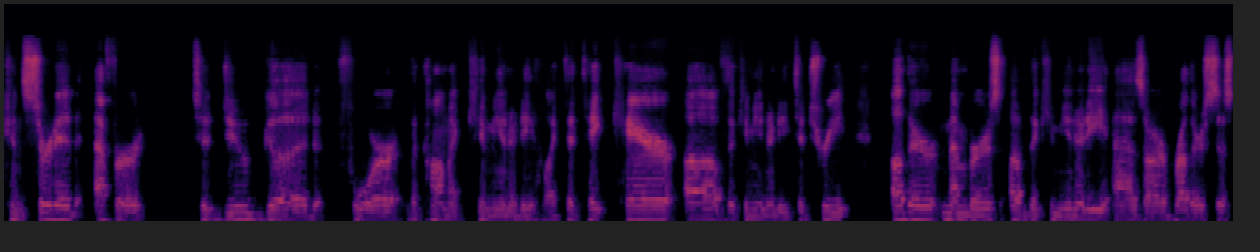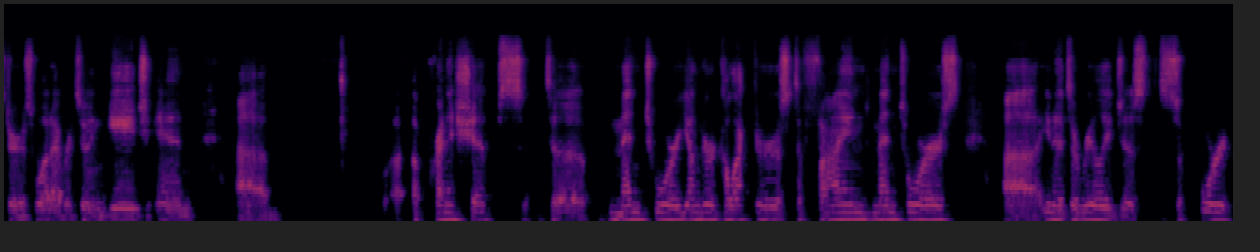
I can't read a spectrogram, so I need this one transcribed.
concerted effort to do good for the comic community, like to take care of the community, to treat other members of the community as our brothers, sisters, whatever, to engage in uh, apprenticeships, to mentor younger collectors, to find mentors, uh, you know, to really just support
